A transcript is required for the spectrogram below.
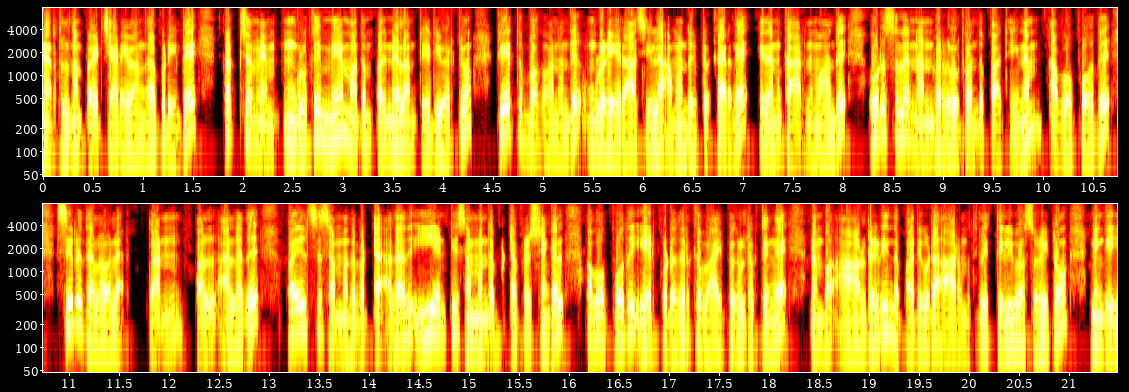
நேரத்தில் தான் பயிற்சி அடைவாங்க அப்படின்ட்டு தற்சமயம் உங்களுக்கு மே மாதம் பதினேழாம் தேதி வரைக்கும் கேத்து பகவான் வந்து உங்களுடைய ராசியில் அமர்ந்துகிட்டு இருக்காருங்க. இதன் காரணமாக வந்து ஒரு சில நண்பர்களுக்கு வந்து பார்த்தீங்கன்னா அவ்வப்போது சிறிதளவில் கண் பல் அல்லது பைல்ஸ் சம்மந்தப்பட்ட அதாவது இஎன்டி சம்மந்தப்பட்ட பிரச்சனைகள் அவ்வப்போது ஏற்படுவதற்கு வாய்ப்புகள் இருக்குங்க. நம்ம ஆல்ரெடி இந்த பதிவோட ஆரம்பத்திலே தெளிவாக சொல்லிட்டோம். நீங்கள்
